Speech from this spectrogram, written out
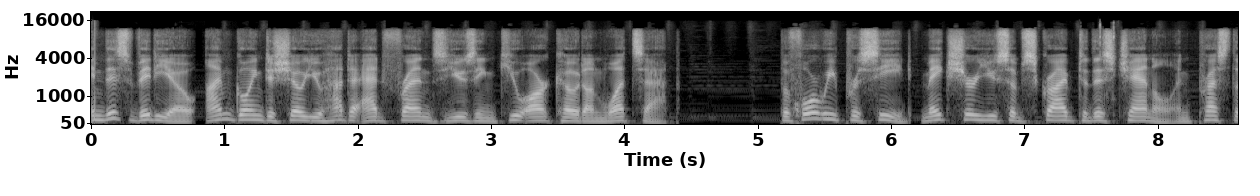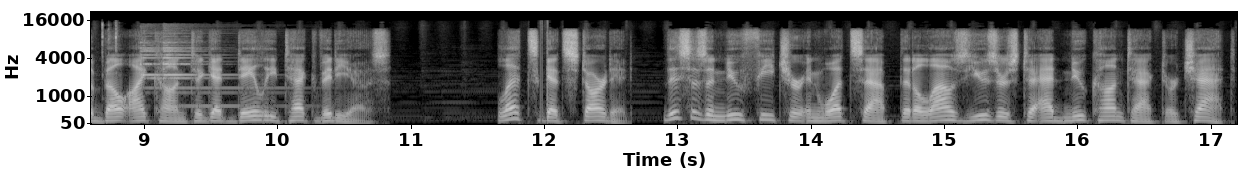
In this video, I'm going to show you how to add friends using QR code on WhatsApp. Before we proceed, make sure you subscribe to this channel and press the bell icon to get daily tech videos. Let's get started. This is a new feature in WhatsApp that allows users to add new contact or chat.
